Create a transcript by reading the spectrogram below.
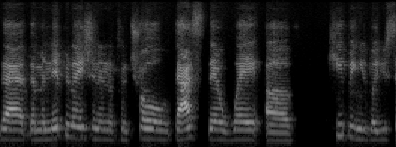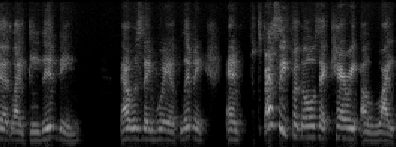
that the manipulation and the control that's their way of keeping you but you said like living. That was their way of living. And especially for those that carry a light.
